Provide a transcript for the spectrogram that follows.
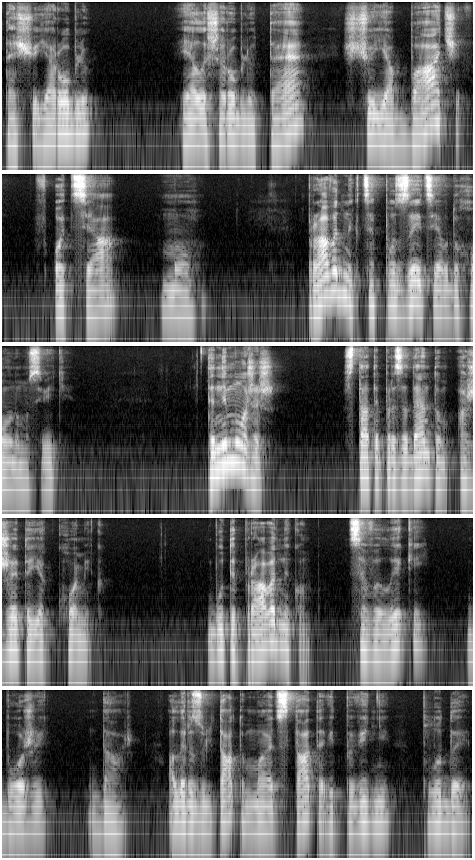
те, що я роблю, я лише роблю те, що я бачив в Отця мого. Праведник це позиція в духовному світі. Ти не можеш стати президентом, а жити як комік. Бути праведником це великий Божий дар. Але результатом мають стати відповідні плоди.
